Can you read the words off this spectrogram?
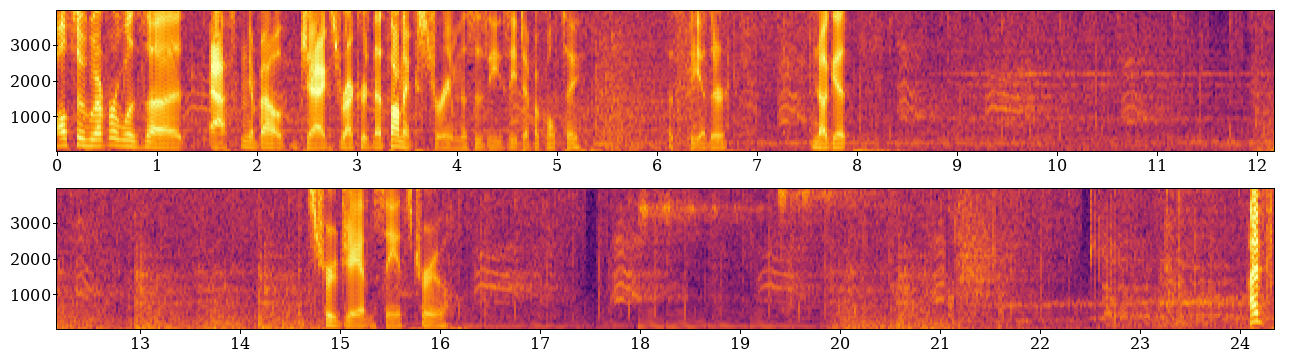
Also, whoever was uh, asking about Jag's record, that's on extreme. This is easy difficulty. That's the other nugget. It's true, JMC. It's true. I've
